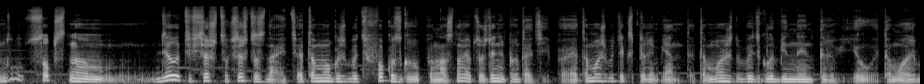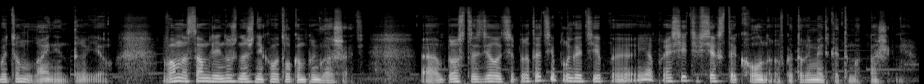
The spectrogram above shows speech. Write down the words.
Ну, собственно, делайте все, что, все, что знаете. Это могут быть фокус-группы на основе обсуждения прототипа. Это может быть эксперимент, это может быть глубинное интервью, это может быть онлайн-интервью. Вам, на самом деле, нужно даже никого толком приглашать. Э, просто сделайте прототип, логотип и опросите всех стейкхолдеров, которые имеют к этому отношение.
